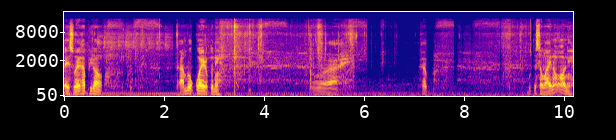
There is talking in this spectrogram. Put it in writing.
ใส่สวยครับพี่น้องสามโลกล้วยหรอกตัวนี้ว้าครับบุกสวายเนาะนี่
